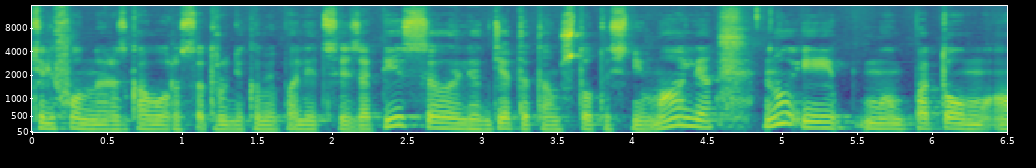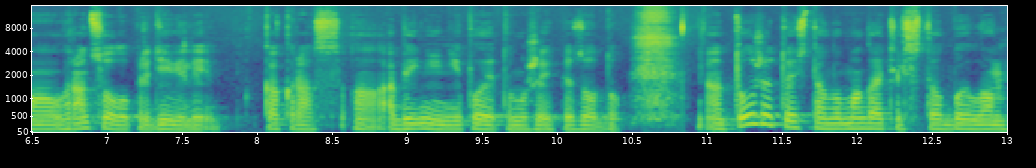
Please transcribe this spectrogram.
телефонные разговоры с сотрудниками полиции записывали, где-то там что-то снимали. Ну и потом э, Воронцову предъявили как раз э, обвинение по этому же эпизоду тоже, то есть там вымогательство было.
